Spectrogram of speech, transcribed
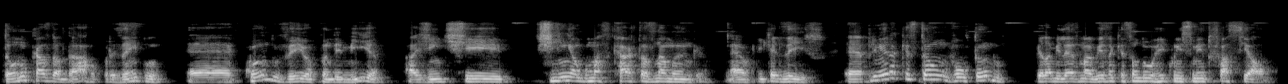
Então, no caso da Darro, por exemplo, é, quando veio a pandemia, a gente tinha algumas cartas na manga. Né? O que quer dizer isso? É, primeira questão, voltando pela milésima vez, a questão do reconhecimento facial.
